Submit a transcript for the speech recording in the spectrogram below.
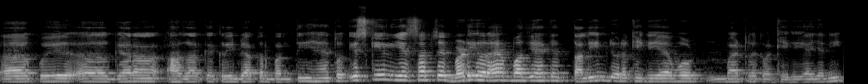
कोई ग्यारह हज़ार के करीब जाकर बनती हैं तो इसके लिए सबसे बड़ी और अहम बात यह है कि तालीम जो रखी गई है, वो मैट्रिक रखी गई है, यानी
